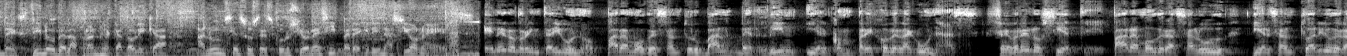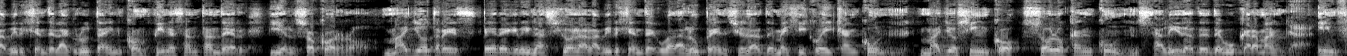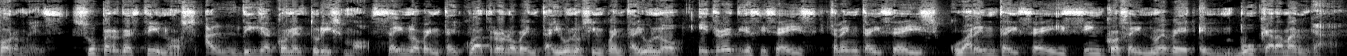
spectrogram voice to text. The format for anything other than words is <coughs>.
Destino de la Franja Católica anuncia sus excursiones y peregrinaciones. Enero 31, Páramo de Santurbán, Berlín y el Complejo de Lagunas. Febrero 7, Páramo de la Salud y el Santuario de la Virgen de la Gruta en Confines Santander y El Socorro. Mayo 3, peregrinación a la Virgen de Guadalupe en Ciudad de México y Cancún. Mayo 5, solo Cancún, salida desde Bucaramanga. Informes, superdestinos, al con el turismo. 694-9151 y 316-3646-569 en Bucaramanga.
